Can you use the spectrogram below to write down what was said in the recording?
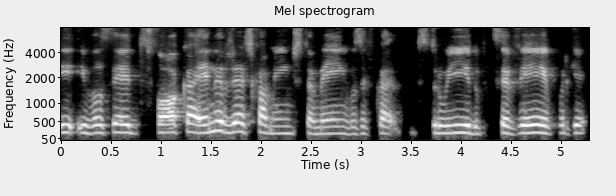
e, e, você desfoca energeticamente também, você fica destruído, porque você vê, porque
